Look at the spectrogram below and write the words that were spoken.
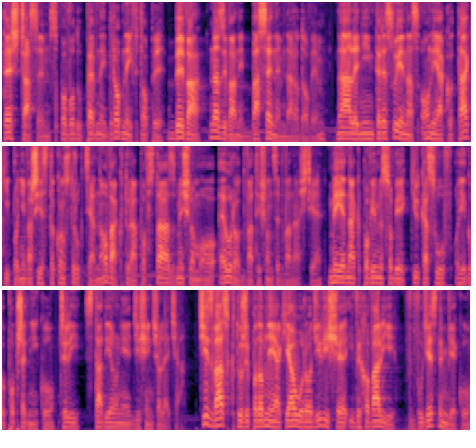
też czasem z powodu pewnej drobnej wtopy bywa nazywany basenem narodowym. No ale nie interesuje nas on jako taki, ponieważ jest to konstrukcja nowa, która powstała z myślą o Euro 2012. My jednak powiemy sobie kilka słów o jego poprzedniku, czyli stadionie dziesięciolecia. Ci z Was, którzy podobnie jak ja urodzili się i wychowali w XX wieku,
